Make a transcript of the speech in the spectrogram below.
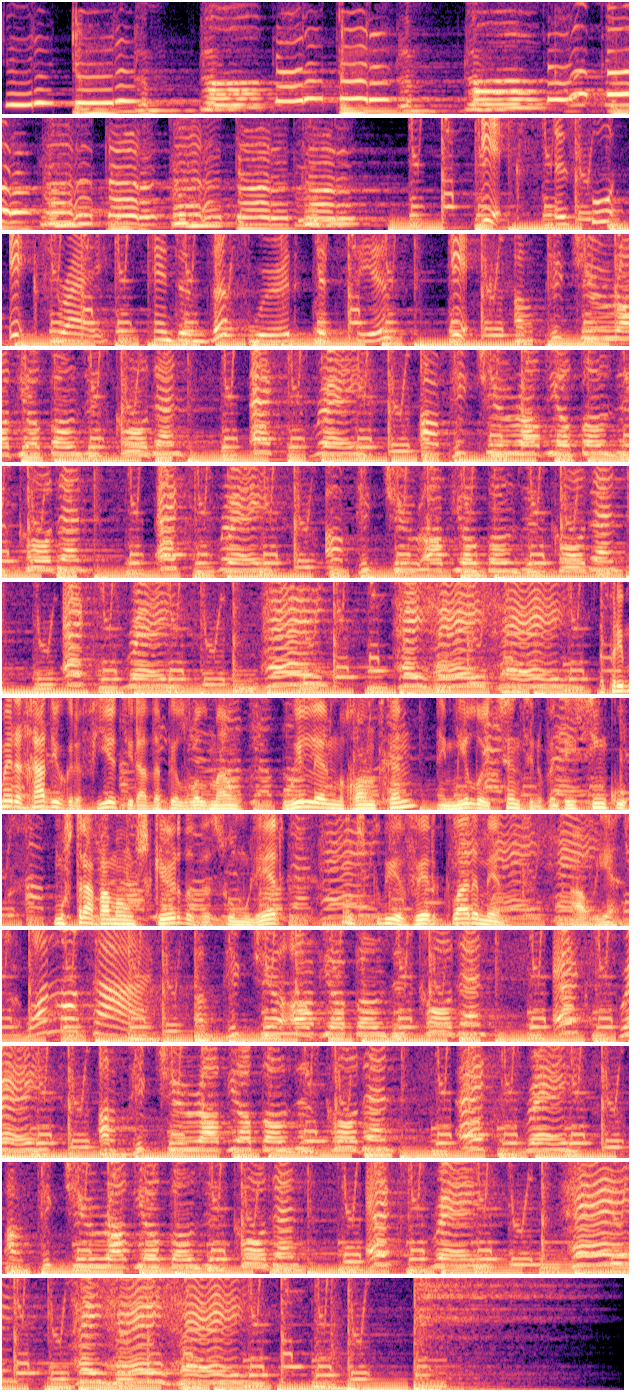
X is for X-ray, and in this word it says X. A picture of your bones is called an X-ray. A picture of your bones is called an X-ray. A picture of your bones is called an primeira radiografia, tirada pelo alemão Wilhelm Röntgen, em 1895, mostrava a mão esquerda da sua mulher, onde se podia ver claramente a aliança.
